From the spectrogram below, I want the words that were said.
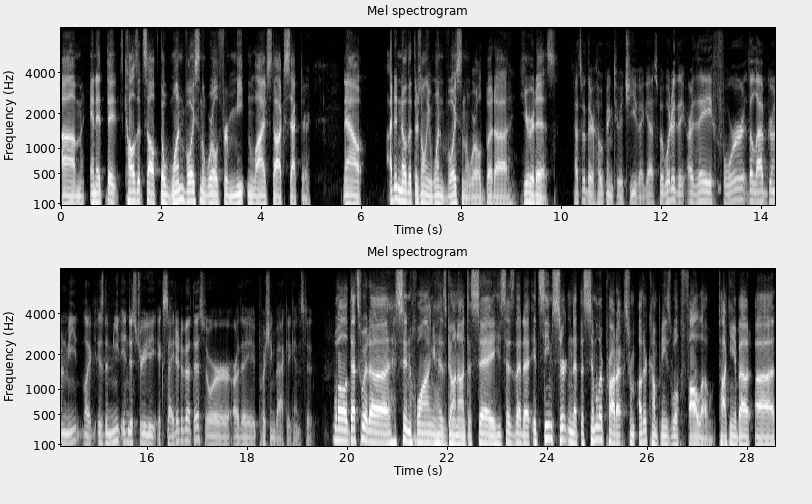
um, and it it calls itself the one voice in the world for meat and livestock sector. Now, I didn't know that there's only one voice in the world, but uh, here it is. That's what they're hoping to achieve, I guess. But what are they? Are they for the lab-grown meat? Like, is the meat industry excited about this, or are they pushing back against it? Well, that's what uh, Hsin Huang has gone on to say. He says that uh, it seems certain that the similar products from other companies will follow. Talking about uh,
